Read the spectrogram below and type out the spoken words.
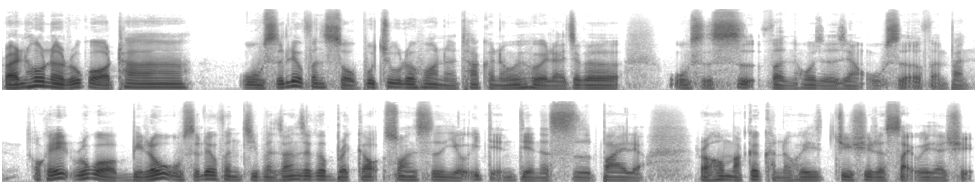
然后呢，如果它五十六分守不住的话呢，他可能会回来这个五十四分或者是讲五十二分半。OK，如果 below 五十六分，基本上这个 breakout 算是有一点点的失败了，然后马克可能会继续的塞位下去。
